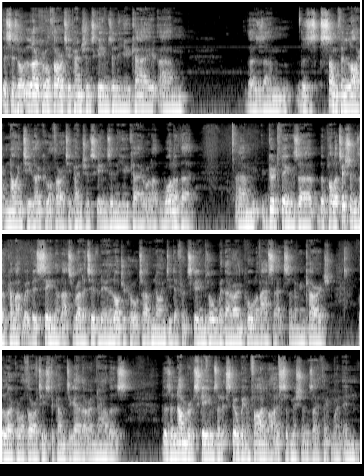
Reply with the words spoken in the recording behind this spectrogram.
this is a local authority pension schemes in the UK. Um, there's um, there's something like 90 local authority pension schemes in the UK. Well, uh, one of the um, good things uh, the politicians have come up with is seen that that's relatively illogical to have 90 different schemes all with their own pool of assets and have encouraged the local authorities to come together. And now there's there's a number of schemes and it's still being finalised submissions I think went in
